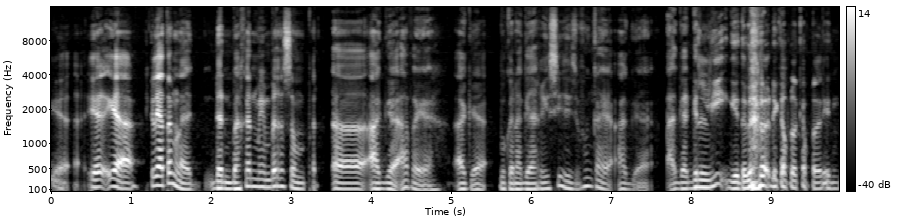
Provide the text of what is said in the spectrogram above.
Ya ya ya kelihatan lah. Dan bahkan member sempet eh, agak apa ya agak bukan agak risih sih cuma kayak agak agak geli gitu kalau di kapal-kapalin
